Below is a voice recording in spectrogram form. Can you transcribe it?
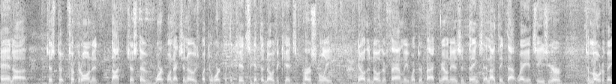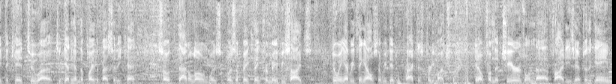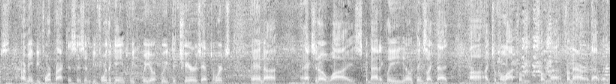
and. Uh, just t- took it on it not just to work on X and O's, but to work with the kids to get to know the kids personally, you know, to know their family, what their background is, and things. And I think that way it's easier to motivate the kid to uh, to get him to play the best that he can. So that alone was was a big thing for me. Besides doing everything else that we did in practice, pretty much. You know, from the cheers on uh, Fridays after the games. I mean, before practices and before the games, we we we did cheers afterwards, and. Uh, X and O wise, schematically, you know, things like that. Uh, I took a lot from from uh, from Ara that way.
